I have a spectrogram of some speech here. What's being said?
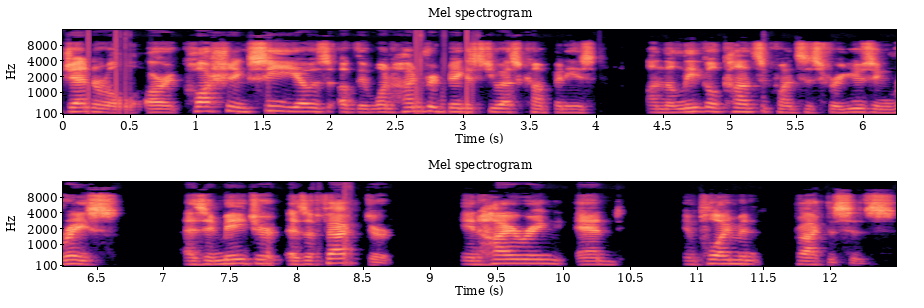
general are cautioning CEOs of the 100 biggest US companies on the legal consequences for using race as a major as a factor in hiring and employment practices,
